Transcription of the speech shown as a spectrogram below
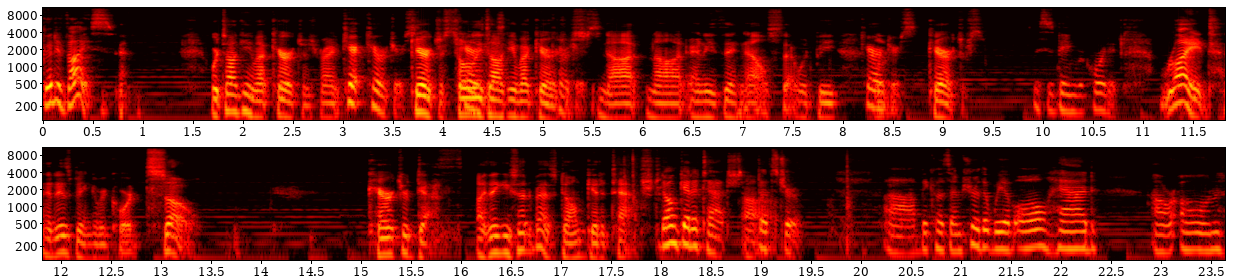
good advice. we're talking about characters, right? Char- characters. Characters. Totally Characters. talking about characters, Characters. not not anything else that would be characters. characters. This is being recorded. Right. It is being recorded. So, character death. I think you said it best. Don't get attached. Don't get attached. Uh, That's true. Uh, because I'm sure that we have all had our own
